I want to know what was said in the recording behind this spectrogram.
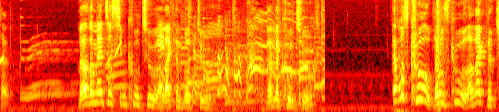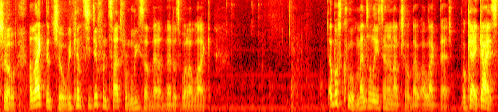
Turn. The other mentors seem cool too. I like them both too. They look cool too. That was cool. That was cool. I like that show. I like that show. We can see different sides from Lisa there. That is what I like. That was cool. Mentor Lisa in a nutshell. I like that. Okay, guys,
